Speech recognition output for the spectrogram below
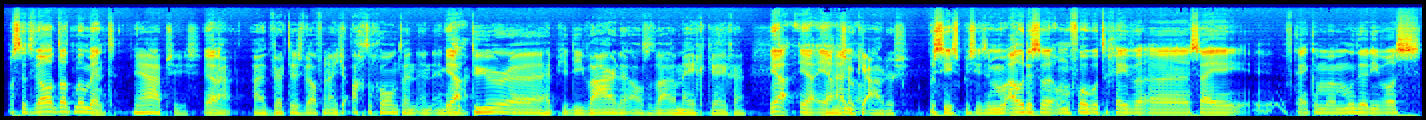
was het wel dat moment. Ja, precies. Ja. ja. Maar het werd dus wel vanuit je achtergrond en, en, en ja. cultuur uh, heb je die waarden als het ware meegekregen. Ja, ja, ja. En dus ook je ouders. Precies, precies. En mijn ouders, uh, om een voorbeeld te geven, uh, zij, even kijken, mijn moeder die was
